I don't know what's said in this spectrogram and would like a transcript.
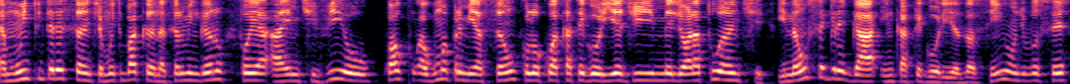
é muito interessante, é muito bacana. Se eu não me engano, foi a MTV ou qual, alguma premiação colocou a categoria de melhor atuante. E não segregar em categorias assim, onde você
